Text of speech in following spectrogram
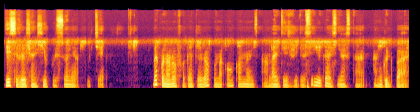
this relationship with Sonia Uche. Make una not forget to drop on own comments and like this video. See you guys next time and goodbye.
